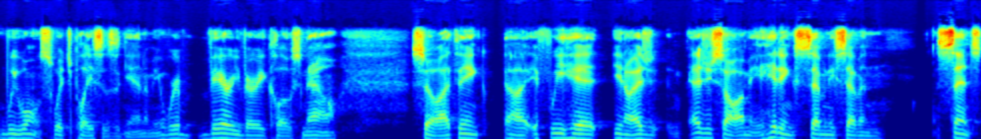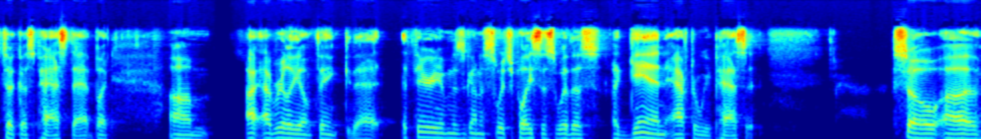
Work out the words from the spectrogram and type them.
we won't switch places again. I mean we're very very close now. So I think uh, if we hit you know as you, as you saw, I mean hitting 77 cents took us past that, but um, I, I really don't think that Ethereum is going to switch places with us again after we pass it. So uh,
